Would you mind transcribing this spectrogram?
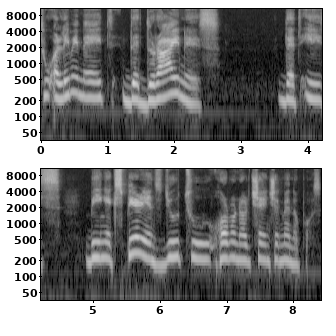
to eliminate the dryness that is being experienced due to hormonal change and menopause.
